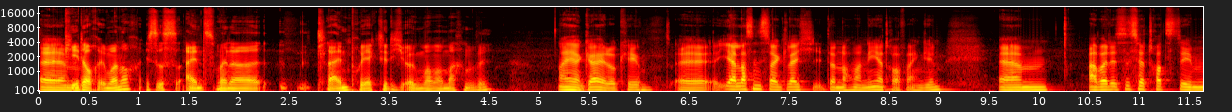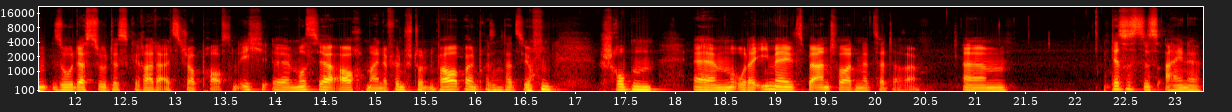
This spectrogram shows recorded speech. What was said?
Ähm, geht auch immer noch. Ist es eins meiner kleinen Projekte, die ich irgendwann mal machen will? Ah ja, geil, okay. Äh, ja, lass uns da gleich dann nochmal näher drauf eingehen. Ähm, aber das ist ja trotzdem so, dass du das gerade als Job brauchst. Und ich äh, muss ja auch meine fünf Stunden PowerPoint-Präsentation schrubben ähm, oder E-Mails beantworten etc. Ähm, das ist das eine.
